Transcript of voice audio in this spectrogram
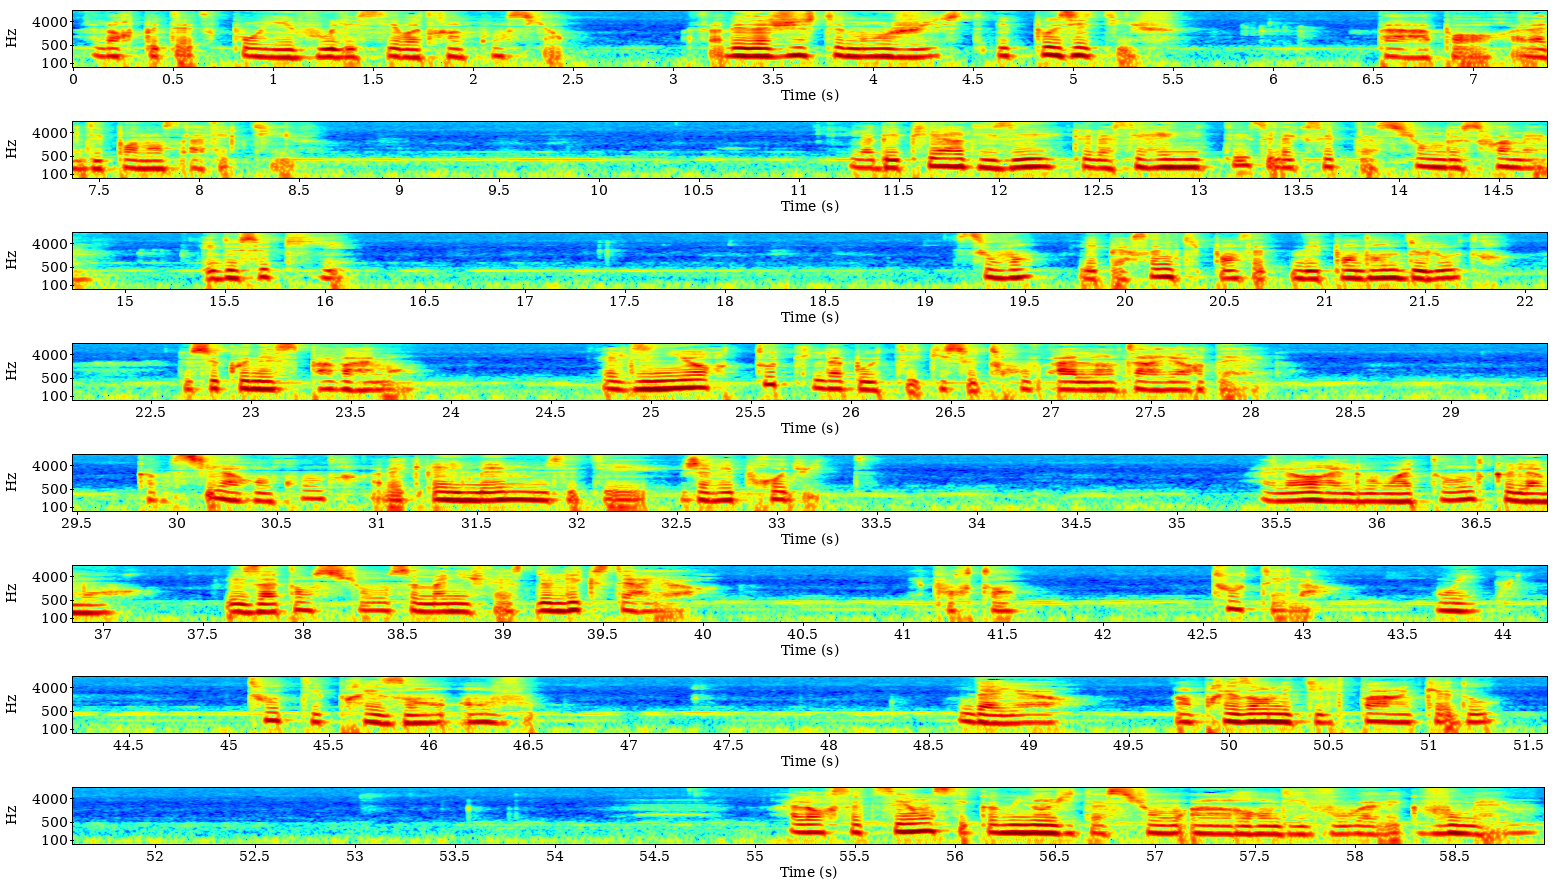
Alors peut-être pourriez-vous laisser votre inconscient faire des ajustements justes et positifs par rapport à la dépendance affective. L'abbé Pierre disait que la sérénité, c'est l'acceptation de soi-même et de ce qui est. Souvent, les personnes qui pensent être dépendantes de l'autre ne se connaissent pas vraiment elles ignorent toute la beauté qui se trouve à l'intérieur d'elles. Comme si la rencontre avec elles-mêmes ne s'était jamais produite. Alors elles vont attendre que l'amour, les attentions se manifestent de l'extérieur. Et pourtant, tout est là. Oui, tout est présent en vous. D'ailleurs, un présent n'est-il pas un cadeau? Alors cette séance est comme une invitation à un rendez-vous avec vous-même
